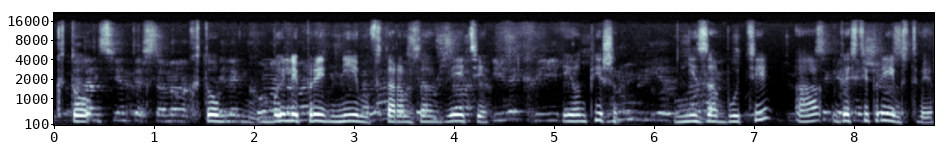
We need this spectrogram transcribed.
кто, кто были пред ним в Старом Завете. И он пишет, не забудьте о гостеприимстве.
